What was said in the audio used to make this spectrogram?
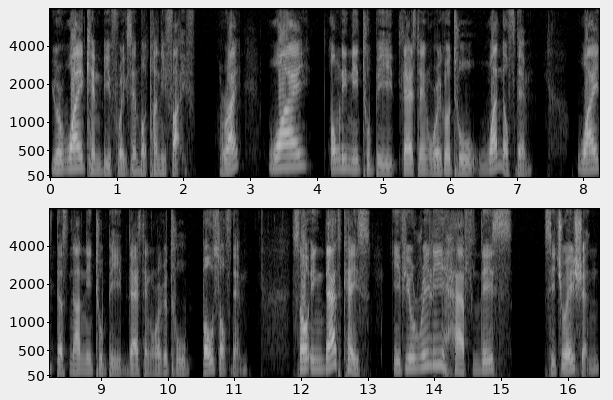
your y can be, for example, 25. All right? y only need to be less than or equal to one of them. y does not need to be less than or equal to both of them. So in that case, if you really have this situation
